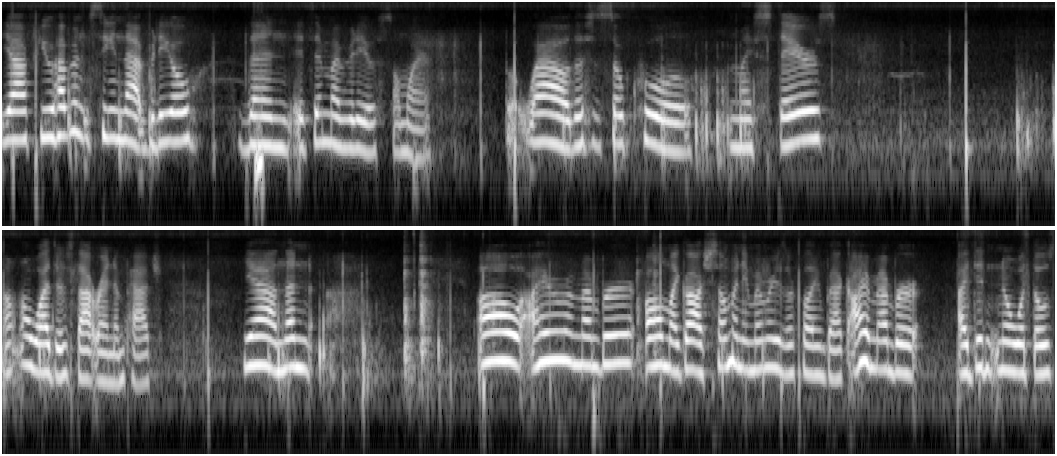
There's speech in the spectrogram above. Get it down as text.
yeah, if you haven't seen that video, then it's in my video somewhere. But wow, this is so cool. My stairs. I don't know why there's that random patch. Yeah, and then I remember. Oh my gosh, so many memories are flying back. I remember I didn't know what those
